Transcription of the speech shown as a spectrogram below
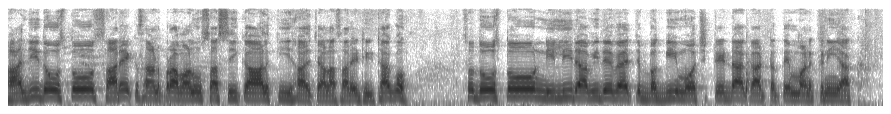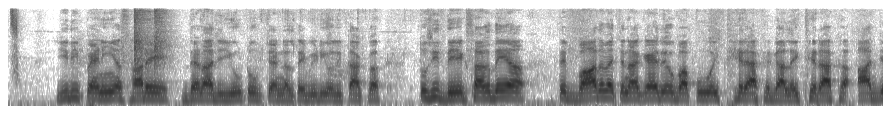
ਹਾਂਜੀ ਦੋਸਤੋ ਸਾਰੇ ਕਿਸਾਨ ਭਰਾਵਾਂ ਨੂੰ ਸਤਿ ਸ੍ਰੀ ਅਕਾਲ। ਕੀ ਹਾਲ ਚਾਲ ਆ ਸਾਰੇ? ਠੀਕ ਠਾਕ ਹੋ? ਸੋ ਦੋਸਤੋ ਨੀਲੀ ਰਾਵੀ ਦੇ ਵਿੱਚ ਬੱਗੀ ਮੁੱਛ ਟੇਢਾ ਕੱਟ ਤੇ ਮਣਕਣੀ ਅੱਖ। ਜਿਹਦੀ ਪੈਣੀ ਆ ਸਾਰੇ ਦਿਨ ਅੱਜ YouTube ਚੈਨਲ ਤੇ ਵੀਡੀਓ ਦੀ ਤੱਕ। ਤੁਸੀਂ ਦੇਖ ਸਕਦੇ ਆ ਤੇ ਬਾਅਦ ਵਿੱਚ ਨਾ ਕਹਿ ਦਿਓ ਬਾਪੂ ਇੱਥੇ ਰੱਖ ਗੱਲ ਇੱਥੇ ਰੱਖ। ਅੱਜ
